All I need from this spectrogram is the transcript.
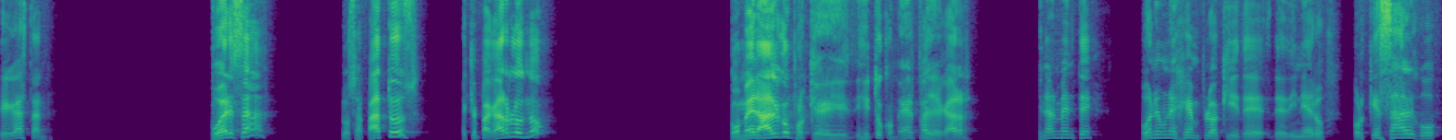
¿Qué gastan? ¿Fuerza? ¿Los zapatos? Hay que pagarlos, ¿no? Comer algo porque necesito comer para llegar. Finalmente, pone un ejemplo aquí de, de dinero, porque es algo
